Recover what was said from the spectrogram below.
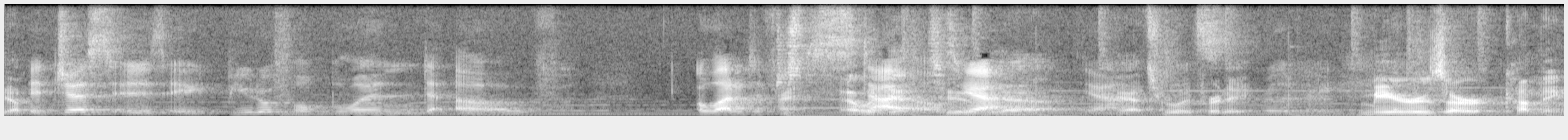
Yep. It just is a beautiful blend of a lot of different Elegant styles. too. Yeah. Yeah. Yeah. Yeah, it's really pretty. Really pretty. Mirrors are coming.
